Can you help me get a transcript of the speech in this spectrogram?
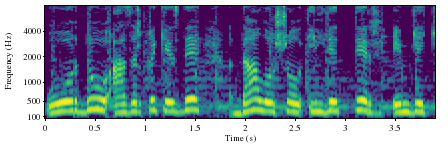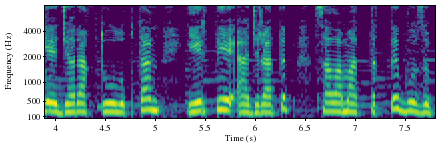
оорду азыркы кезде дал ошол илдеттер эмгекке жарактуулуктан эрте ажыратып саламаттыкты бузуп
